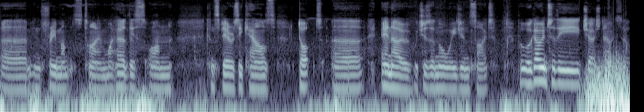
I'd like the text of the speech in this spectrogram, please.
um, in three months' time. I heard this on conspiracycows.no, uh, which is a Norwegian site. But we'll go into the church now itself.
